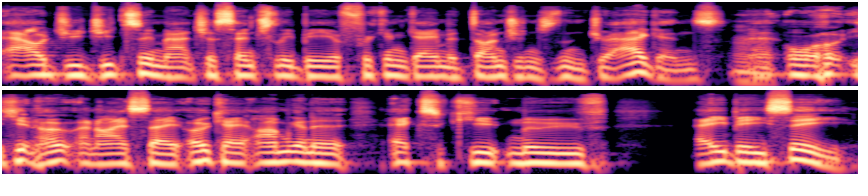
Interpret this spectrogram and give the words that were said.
our jiu-jitsu match essentially be a freaking game of Dungeons and Dragons Uh, or you know and I say okay I'm going to execute move ABC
